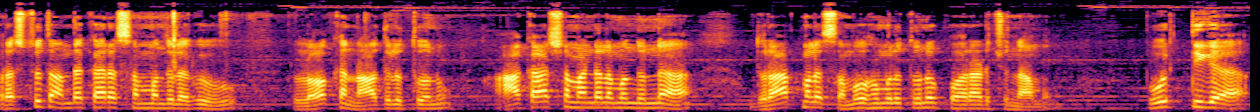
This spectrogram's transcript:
ప్రస్తుత అంధకార సంబంధులకు లోకనాథులతోనూ ఆకాశ మండలమందున్న దురాత్మల సమూహములతోనూ పోరాడుచున్నాము. పూర్తిగా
